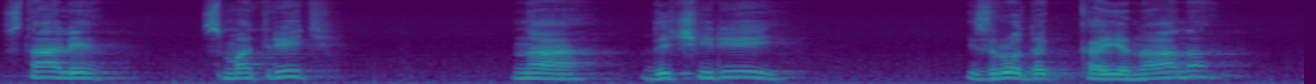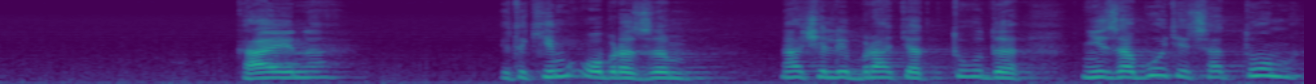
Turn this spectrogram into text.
стали смотреть на дочерей из рода Каинана, Каина, и таким образом начали брать оттуда, не заботясь о том,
